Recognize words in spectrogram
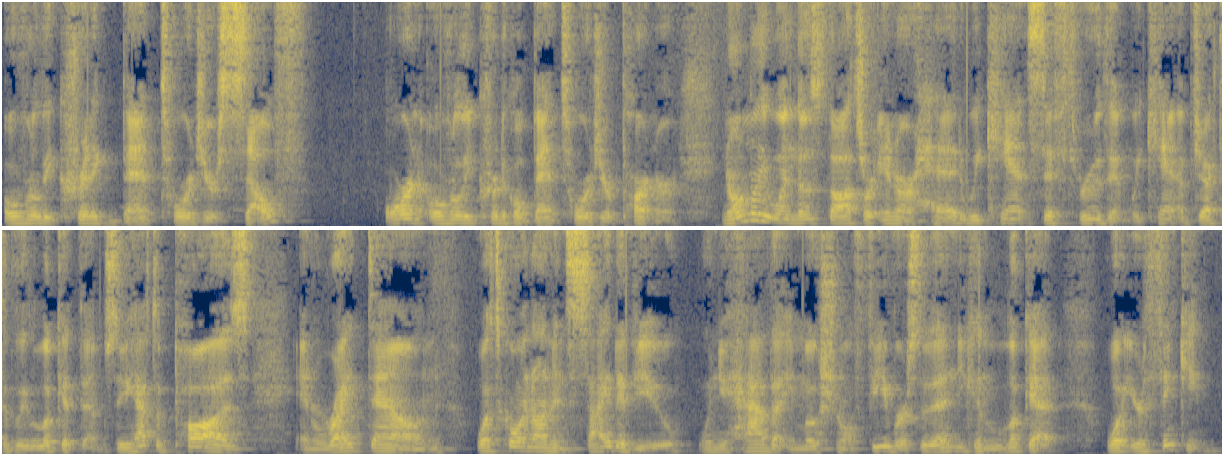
overly critic bent towards yourself or an overly critical bent towards your partner? Normally when those thoughts are in our head, we can't sift through them. We can't objectively look at them. So you have to pause and write down what's going on inside of you when you have that emotional fever so then you can look at what you're thinking.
